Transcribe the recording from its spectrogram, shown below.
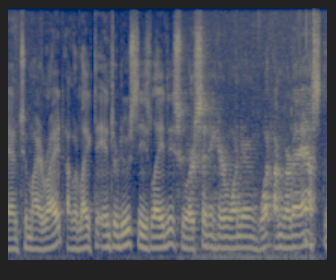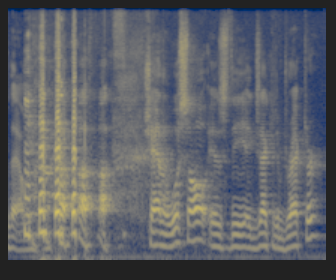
And to my right, I would like to introduce these ladies who are sitting here wondering what I'm going to ask them. Shannon Wussow is the executive director.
